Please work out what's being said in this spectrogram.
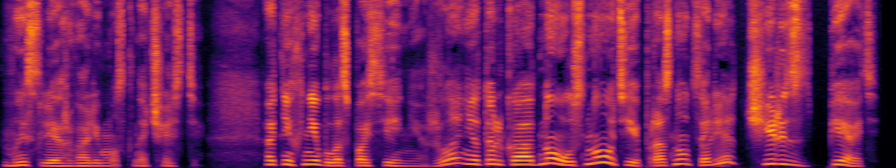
Мысли рвали мозг на части. От них не было спасения. Желание только одно — уснуть и проснуться лет через пять.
